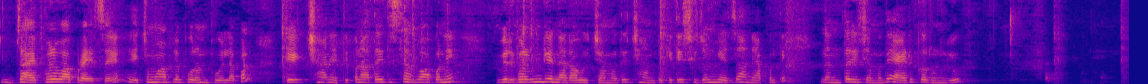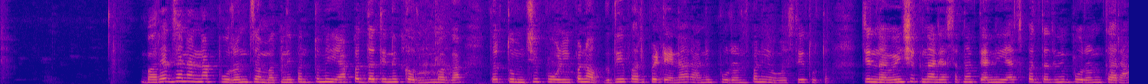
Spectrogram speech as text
जायफळ वापरायचं आहे. याच्यामुळे आपल्या पुरणपोळीला पण टेस्ट छान येते. पण आता इथे सर्व आपण हे विरघळून घेणार आहोत याच्यामध्ये छानपैकी ते शिजून घ्यायचं आणि आपण ते नंतर याच्यामध्ये ॲड करून घेऊ. बऱ्याच जणांना पुरण जमत नाही पण तुम्ही या पद्धतीने करून बघा तर तुमची पोळी पण अगदी परफेक्ट येणार आणि पुरण पण व्यवस्थित होतं. जे नवीन शिकणारे असतात ना त्यांनी याच पद्धतीने पुरण करा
